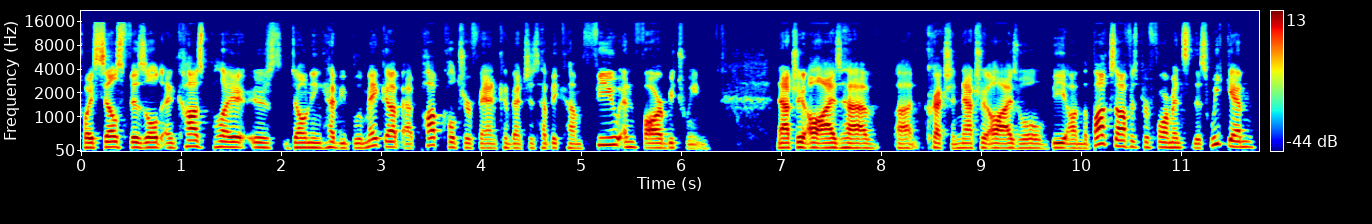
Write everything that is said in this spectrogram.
Toy sales fizzled, and cosplayers donning heavy blue makeup at pop culture fan conventions have become few and far between. Naturally, all eyes have, uh, correction, naturally, all eyes will be on the box office performance this weekend,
